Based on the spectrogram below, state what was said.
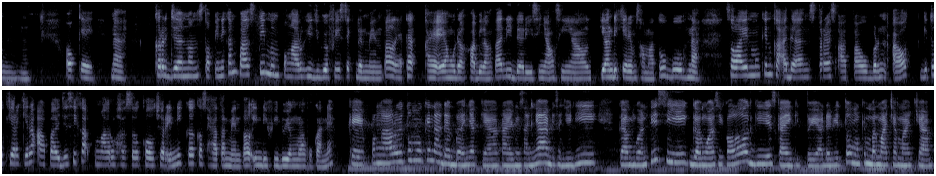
Hmm. Oke. Okay. Nah, kerja nonstop ini kan pasti mempengaruhi juga fisik dan mental ya kak. Kayak yang udah kak bilang tadi dari sinyal-sinyal yang dikirim sama tubuh. Nah selain mungkin keadaan stres atau burnout gitu kira-kira apa aja sih kak pengaruh hasil culture ini ke kesehatan mental individu yang melakukannya? Oke, pengaruh itu mungkin ada banyak ya, kayak misalnya bisa jadi gangguan fisik, gangguan psikologis, kayak gitu ya, dan itu mungkin bermacam-macam.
